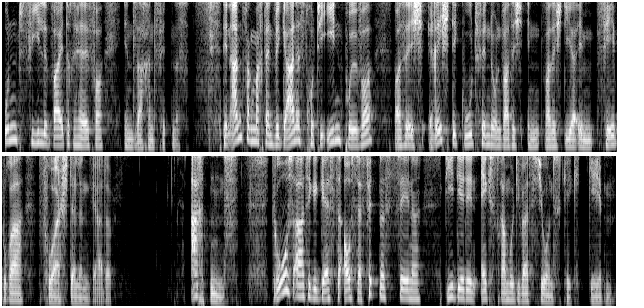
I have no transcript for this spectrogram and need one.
und viele weitere Helfer in Sachen Fitness. Den Anfang macht ein veganes Proteinpulver, was ich richtig gut finde und was ich, in, was ich dir im Februar vorstellen werde. Achtens, großartige Gäste aus der Fitnessszene, die dir den extra Motivationskick geben.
